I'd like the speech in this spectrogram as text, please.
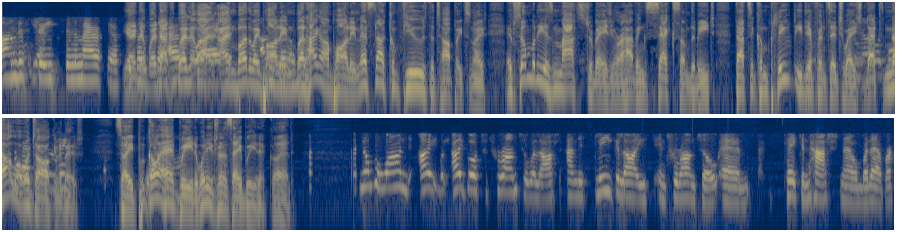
on the streets in America. Yeah, that, well, that's well, there and by the way, Pauline. But hang on, Pauline. Let's not confuse the topic tonight. If somebody is masturbating or having sex on the beach, that's a completely different situation. No, That's not what we're talking about. Sorry, p- go ahead, Breda. What are you trying to say, Breda? Go ahead. Number one, I I go to Toronto a lot, and it's legalized in Toronto. Um, taking hash now and whatever.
